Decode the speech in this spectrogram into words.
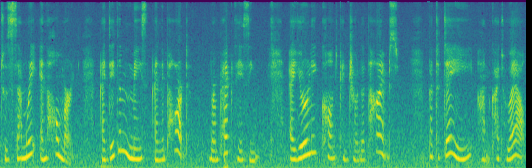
to summary and homework, I didn't miss any part when practicing. I usually can't control the times. But today I'm quite well.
